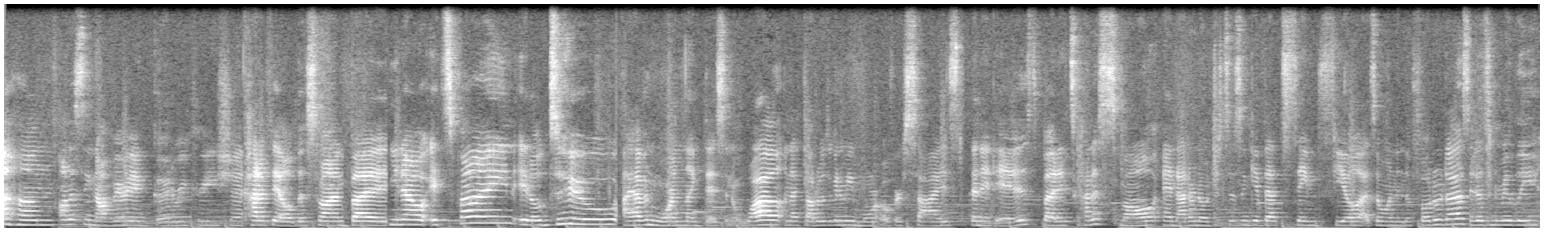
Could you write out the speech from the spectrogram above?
Um, honestly, not very a good recreation. Kind of failed this one, but you know, it's fine. It'll do. I haven't worn like this in a while and I thought it was gonna be more oversized than it is, but it's kind of small and I don't know, it just doesn't give that same feel as the one in the photo does. It doesn't really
